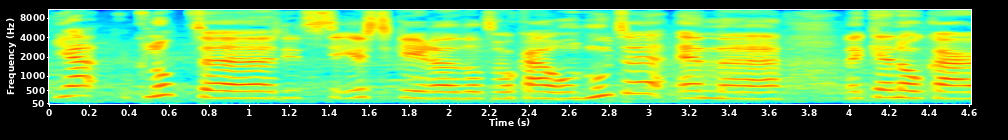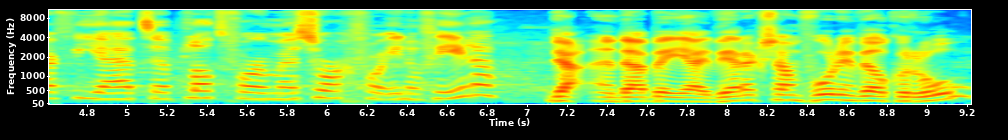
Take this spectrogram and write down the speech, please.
Ja, klopt. Uh, dit is de eerste keer uh, dat we elkaar ontmoeten. En uh, we kennen elkaar via het platform Zorg voor Innoveren. Ja, en daar ben jij werkzaam voor. In welke rol?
